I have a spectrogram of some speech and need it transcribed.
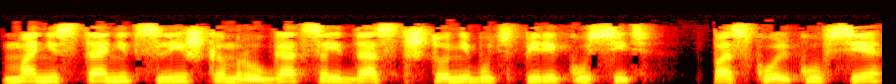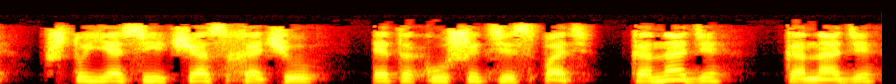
ма не станет слишком ругаться и даст что-нибудь перекусить, поскольку все, что я сейчас хочу, это кушать и спать. Канаде, Канаде,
